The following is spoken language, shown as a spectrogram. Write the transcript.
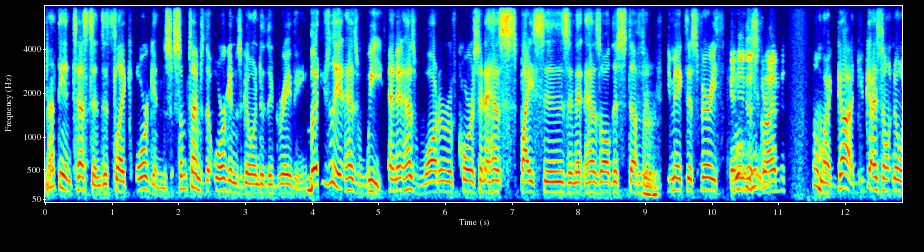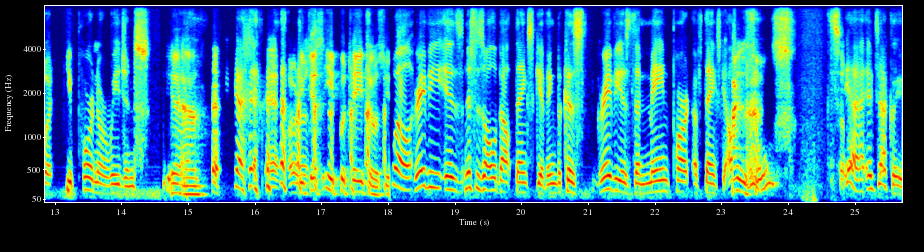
Not the intestines it's like organs sometimes the organs go into the gravy but usually it has wheat and it has water of course and it has spices and it has all this stuff and you make this very Can you describe it? oh my god you guys don't know it you poor norwegians Yeah. yeah Yeah, You just eat potatoes. well gravy is this is all about thanksgiving because gravy is the main part of thanksgiving And sauce. So Yeah, exactly.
